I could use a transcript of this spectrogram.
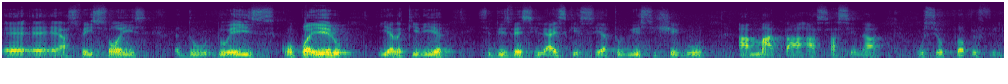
é, é, as feições do, do ex-companheiro e ela queria se desvencilhar, esquecer a tudo isso e chegou a matar, a assassinar o seu próprio filho.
